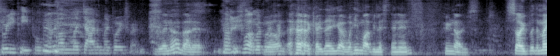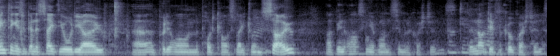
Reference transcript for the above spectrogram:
three people: my mum, my dad, and my boyfriend. Do they know about it? No, well, my Well, boyfriend. okay, there you go. Well, he might be listening in. Who knows? So, but the main thing is we're going to save the audio uh, and put it on the podcast later on. Mm. So, I've been asking everyone similar questions. Oh dear They're not Lord. difficult questions.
